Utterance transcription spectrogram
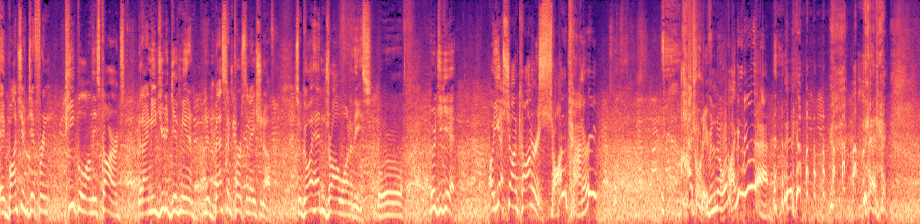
a bunch of different people on these cards that I need you to give me an, your best impersonation of. So go ahead and draw one of these. Ooh. Who'd you get? Oh, you got Sean Connery. Sean Connery? I don't even know if I can do that.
